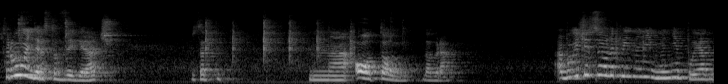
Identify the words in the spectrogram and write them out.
Spróbujmy teraz to wygrać. Zap... Na... O, tą, dobra. Albo wiecie co, lepiej na niego nie pojadę.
